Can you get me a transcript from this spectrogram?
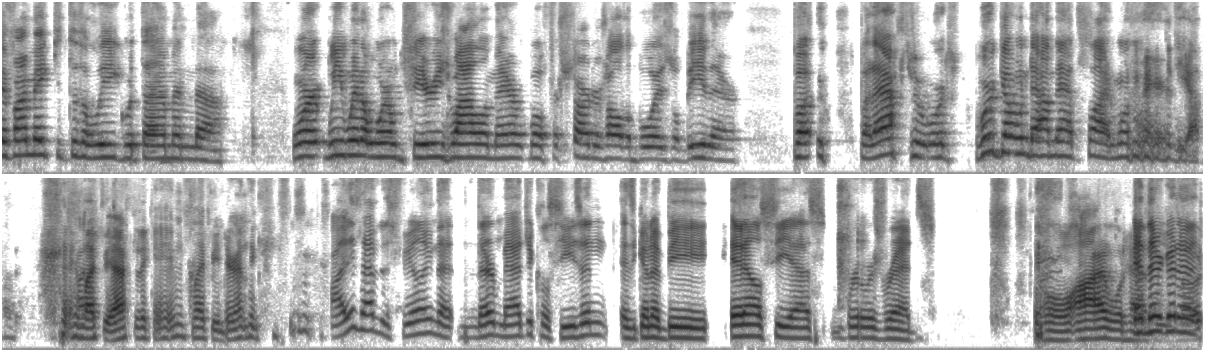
if I make it to the league with them and uh, we're, we win a World Series while I'm there. Well, for starters, all the boys will be there, but but afterwards, we're going down that slide one way or the other. it might be after the game, might be during the game. I just have this feeling that their magical season is going to be NLCS Brewers Reds. Oh, I would have. And they're the gonna-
